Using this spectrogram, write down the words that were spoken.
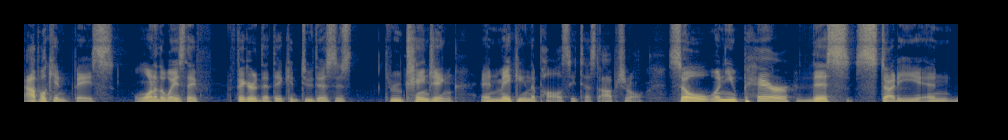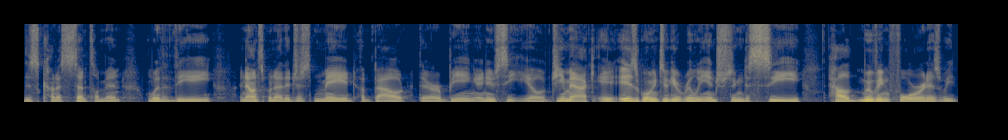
applicant base, one of the ways they figured that they could do this is through changing and making the policy test optional. So when you pair this study and this kind of sentiment with the announcement I just made about there being a new CEO of GMAC, it is going to get really interesting to see how moving forward as we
